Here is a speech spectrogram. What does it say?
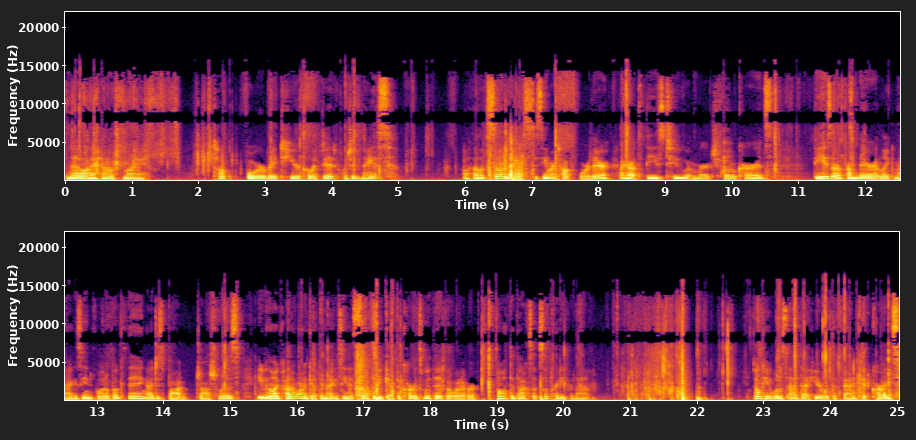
So now I have my top four right here collected, which is nice. Oh, that looks so nice to see my top four there. I got these two merch photo cards. These are from their like magazine photo book thing. I just bought Joshua's, even though I kind of want to get the magazine itself and you get the cards with it, but whatever. Oh, the backs look so pretty for that. Okay, we'll just add that here with the fan kit cards.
